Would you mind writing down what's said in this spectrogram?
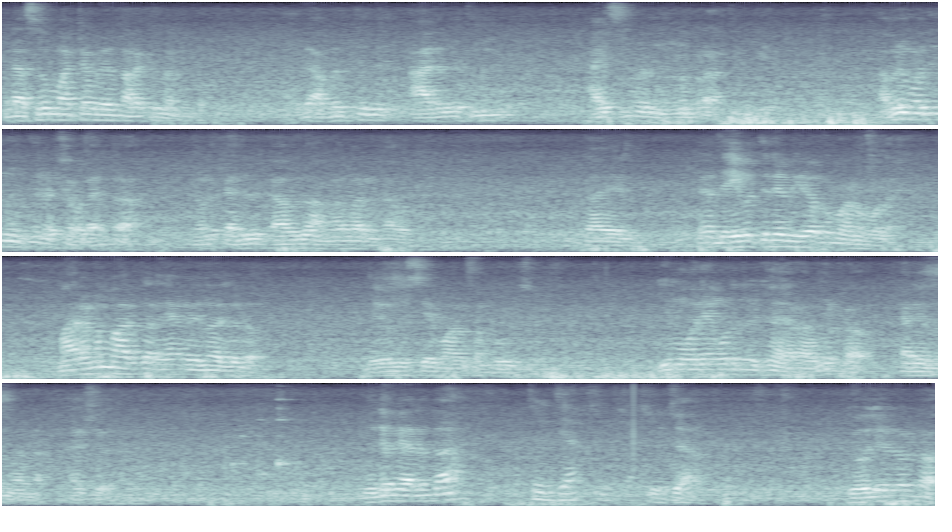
എന്റെ അസുഖം മാറ്റാൻ വേണ്ടി നടക്കുന്നുണ്ടല്ലോ. അതിൽ അവർക്ക് ആരോഗ്യത്തിനും ആയുസിനും വേണ്ടി നിന്നും പ്രാർത്ഥിക്കുക. അവർ മതി നിങ്ങൾക്ക് രക്ഷപ്പെടാം കേട്ടോ. നമ്മുടെ കരുതൽ കാവലും അംഗന്മാരുണ്ടാവും എന്തായാലും. ദൈവത്തിന്റെ വിയോഗമാണ് പോലെ മരണം മാർക്ക് അറിയാൻ കഴിയുന്നതല്ലല്ലോ. ദൈവനിശ്ചയമാണ് സംഭവിച്ചത് ഈ മോനെ കൊണ്ട് നിനക്ക് കയറാവും കേട്ടോ കരയൊന്നും വേണ്ട. മനുഷ്യർ നിന്റെ പേരെന്താ? സുജ. സുജ. ജോലി ഉണ്ടോ?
